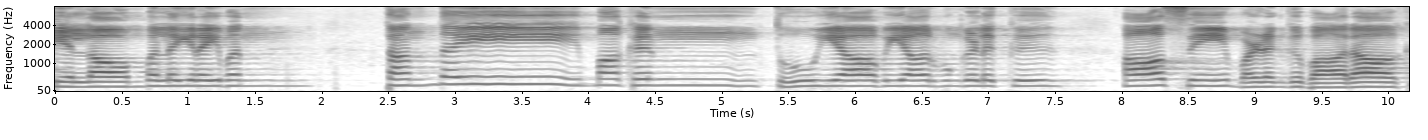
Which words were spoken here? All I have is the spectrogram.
எல்லாம் வல்ல இறைவன் தந்தை மகன் தூயாவியார் உங்களுக்கு ஆசி வழங்குவாராக.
